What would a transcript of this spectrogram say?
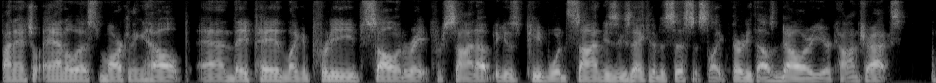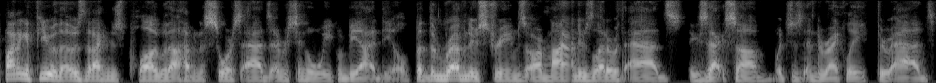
financial analysts, marketing help, and they paid like a pretty solid rate for sign up because people would sign these executive assistants like thirty thousand dollar a year contracts. Finding a few of those that I can just plug without having to source ads every single week would be ideal. But the revenue streams are my newsletter with ads, exec sum, which is indirectly through ads,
